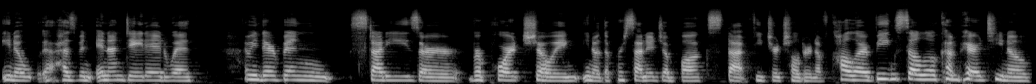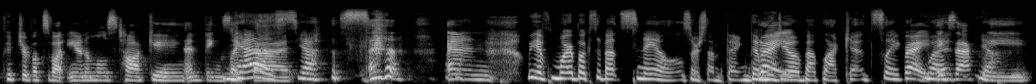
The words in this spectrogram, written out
you know, has been inundated with I mean, there have been studies or reports showing, you know, the percentage of books that feature children of color being solo compared to, you know, picture books about animals talking and things like yes, that. Yes, yes. and we have more books about snails or something than Right. we do about black kids. Like, right, what? Yeah. exactly.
